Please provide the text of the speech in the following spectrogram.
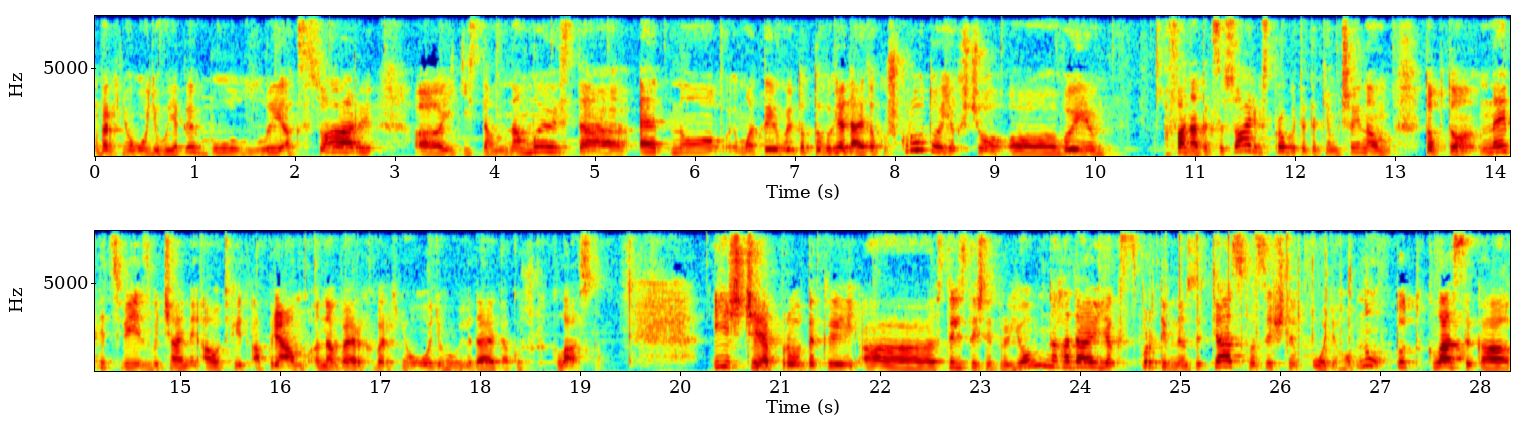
верхнього одягу, яких були аксесуари, якісь там намиста, етно мотиви. Тобто виглядає також круто, якщо ви фанат аксесуарів, спробуйте таким чином, тобто не під свій звичайний аутфіт, а прям наверх верхнього одягу виглядає також класно. І ще про такий а, стилістичний прийом нагадаю, як спортивне взуття з класичним одягом. Ну тут класика,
